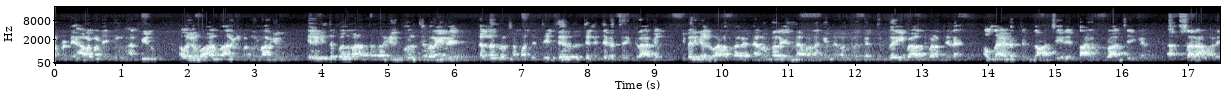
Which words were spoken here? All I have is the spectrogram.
அவருடைய அரவணைப்பிலும் அன்பிலும் அவர்கள் வாழ்வார்கள் வந்துள்ளார்கள் எனக்கு இந்த பெருமாள் அந்தவர்கள் பொறுத்த வரையிலே நல்லதொரு சம்பந்தத்தை தேர்ந்து தெரிந்தெடுத்திருக்கிறார்கள் இவர்கள் வளம் வர நலம் வழங்க எல்லா பெற்று பெருகி வாழ்ந்து வளர்ந்திட அல்லா இடத்தில் தான் செய்கிறேன் தாங்கள் துவா செய்யுங்கள். சராமலை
